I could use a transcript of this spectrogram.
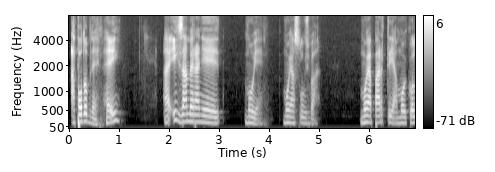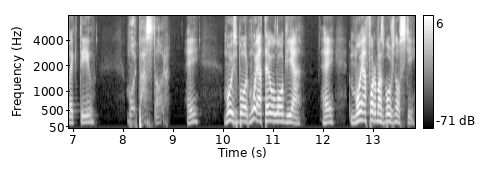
a podobne, hej? A ich zameranie je moje, moja služba, moja partia, môj kolektív, môj pastor, hej? Môj zbor, moja teológia, hej? Moja forma zbožnosti.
